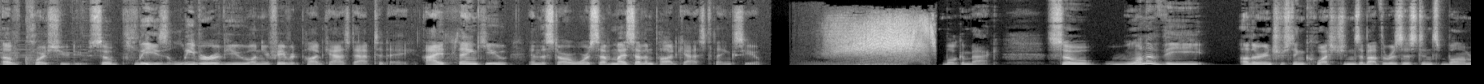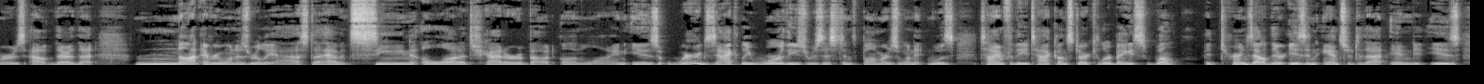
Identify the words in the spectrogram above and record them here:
Of course you do. So please leave a review on your favorite podcast app today. I thank you, and the Star Wars 7x7 podcast thanks you. Welcome back. So, one of the other interesting questions about the resistance bombers out there that not everyone has really asked, I haven't seen a lot of chatter about online, is where exactly were these resistance bombers when it was time for the attack on Starkiller Base? Well, it turns out there is an answer to that, and it is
